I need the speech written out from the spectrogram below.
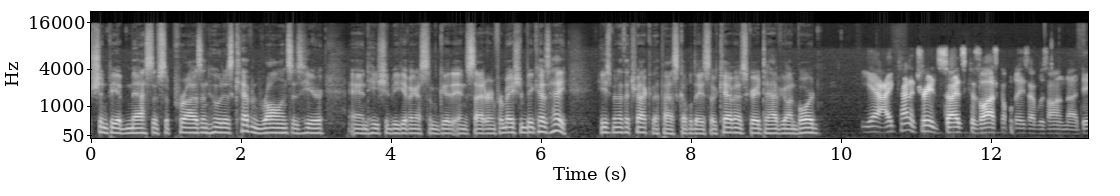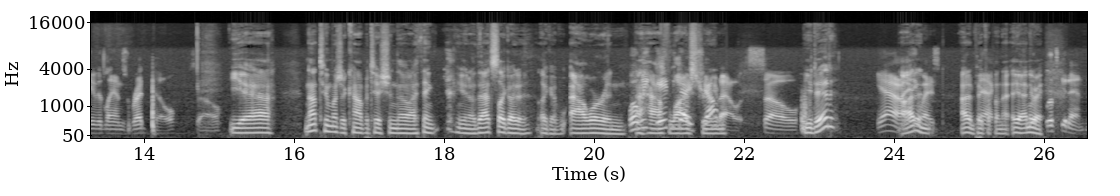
shouldn't be a massive surprise on who it is. Kevin Rollins is here, and he should be giving us some good insider information because hey, he's been at the track the past couple days. So Kevin, it's great to have you on board. Yeah, I kind of traded sides because the last couple days I was on uh, David Land's red pill. So yeah, not too much of competition though. I think you know that's like a like a hour and well, a half live stream. outs, so You did? yeah. I didn't- anyways, I didn't pick up on that. Yeah. Anyway, let's get in.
